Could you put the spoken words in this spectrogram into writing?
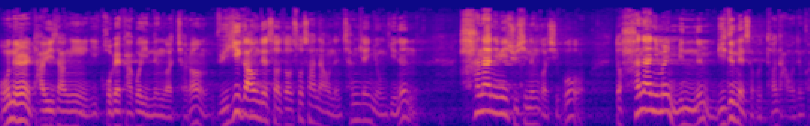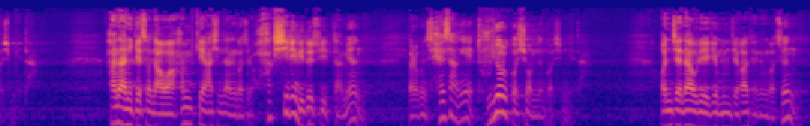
오늘 다윗왕이 고백하고 있는 것처럼 위기 가운데서도 솟아나오는 참된 용기는 하나님이 주시는 것이고 또 하나님을 믿는 믿음에서부터 나오는 것입니다. 하나님께서 나와 함께 하신다는 것을 확실히 믿을 수 있다면 여러분 세상에 두려울 것이 없는 것입니다. 언제나 우리에게 문제가 되는 것은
